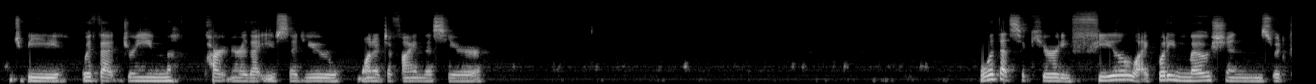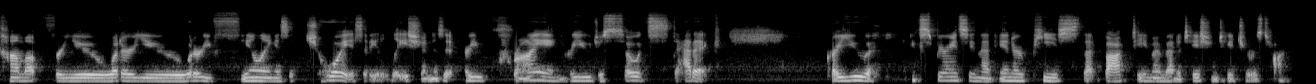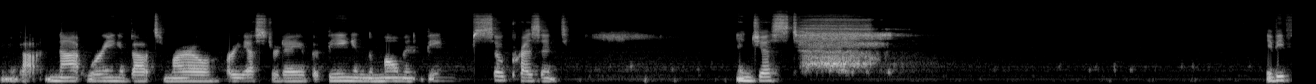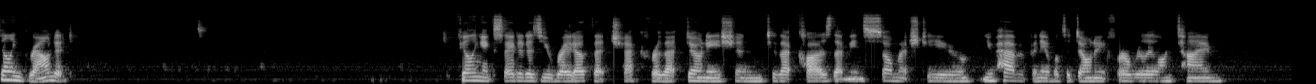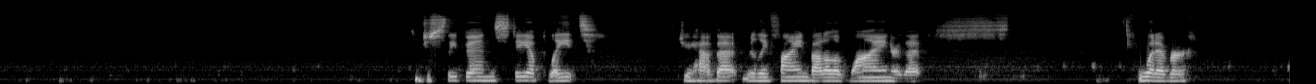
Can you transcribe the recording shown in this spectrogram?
Would you be with that dream partner that you said you wanted to find this year? What would that security feel like? What emotions would come up for you? What are you what are you feeling? Is it joy? Is it elation? Is it are you crying? Are you just so ecstatic? Are you experiencing that inner peace that bhakti my meditation teacher was talking about? Not worrying about tomorrow or yesterday but being in the moment being so present. And just maybe feeling grounded feeling excited as you write out that check for that donation to that cause that means so much to you. You haven't been able to donate for a really long time. Did you sleep in, stay up late? Do you have that really fine bottle of wine or that whatever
